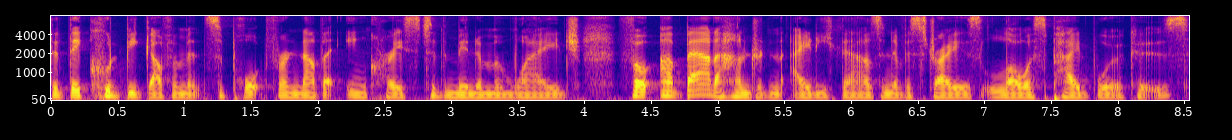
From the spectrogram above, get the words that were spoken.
that there could be government support for another increase to the minimum wage for about 180,000 of Australia's lowest paid workers.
